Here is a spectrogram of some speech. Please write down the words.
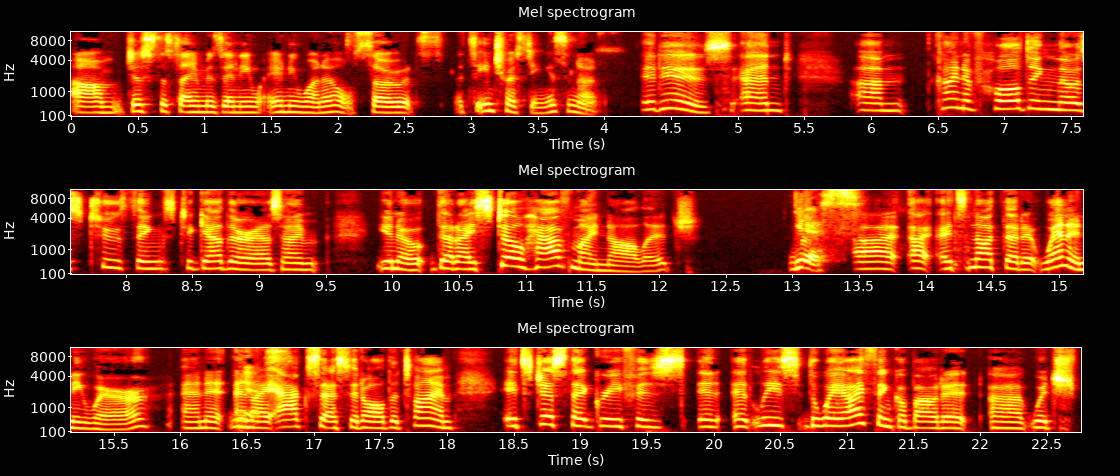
Um, just the same as any anyone else. So it's it's interesting, isn't it? It is, and um, kind of holding those two things together as I'm, you know, that I still have my knowledge. Yes. Uh, I, it's not that it went anywhere and it, yes. and I access it all the time. It's just that grief is, it, at least the way I think about it, uh, which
